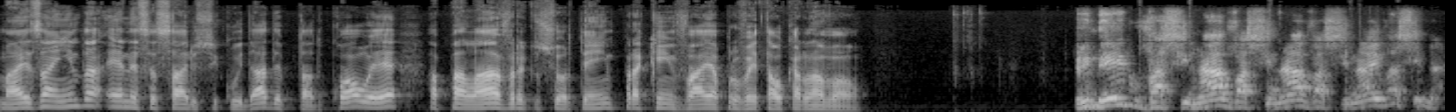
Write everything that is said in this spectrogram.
mas ainda é necessário se cuidar, deputado. Qual é a palavra que o senhor tem para quem vai aproveitar o carnaval? Primeiro, vacinar, vacinar, vacinar e vacinar.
